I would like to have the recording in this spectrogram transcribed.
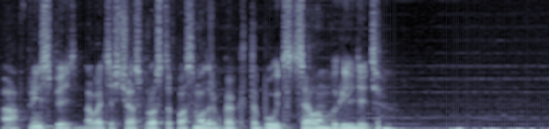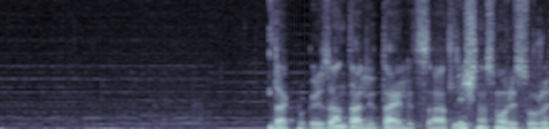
А, в принципе, давайте сейчас просто посмотрим, как это будет в целом выглядеть. Так, по горизонтали тайлится отлично, смотрится уже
